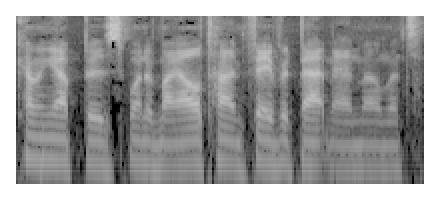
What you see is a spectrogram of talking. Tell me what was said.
Coming up is one of my all-time favorite Batman moments.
